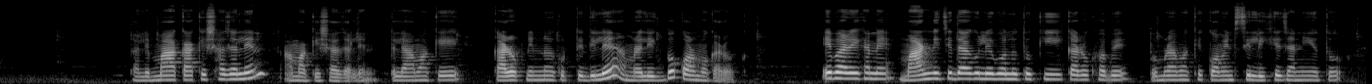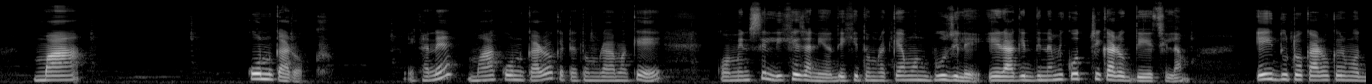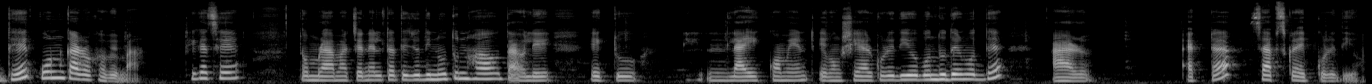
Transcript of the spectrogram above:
তাহলে মা কাকে সাজালেন? আমাকে সাজালেন। তাহলে আমাকে কারক নির্ণয় করতে দিলে আমরা লিখব কর্মকারক। এবার এখানে মার নিচে দাগুলে বলো তো কী কারক হবে? তোমরা আমাকে কমেন্টসে লিখে জানিও তো। মা কোন কারক? এখানে মা কোন কারক? এটা তোমরা আমাকে কমেন্টসে লিখে জানিও, দেখি তোমরা কেমন বুঝলে। এর আগের দিন আমি কর্তৃকারক দিয়েছিলাম। এই দুটো কারকের মধ্যে কোন কারক হবে মা? ঠিক আছে? তোমরা আমার চ্যানেলটাতে যদি নতুন হও, তাহলে একটু লাইক, কমেন্ট এবং শেয়ার করে দিও বন্ধুদের মধ্যে। আর একটা সাবস্ক্রাইব করে দিও।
